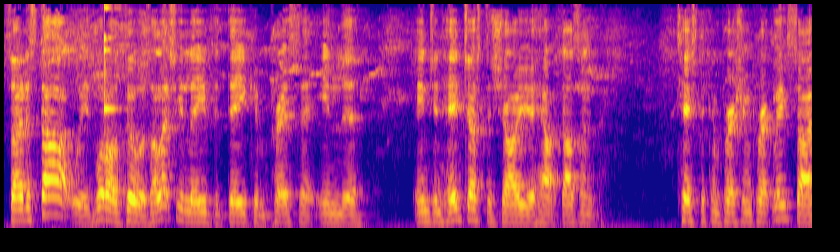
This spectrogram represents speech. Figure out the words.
So to start with, what I'll do is I'll actually leave the decompressor in the engine head just to show you how it doesn't test the compression correctly. So I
